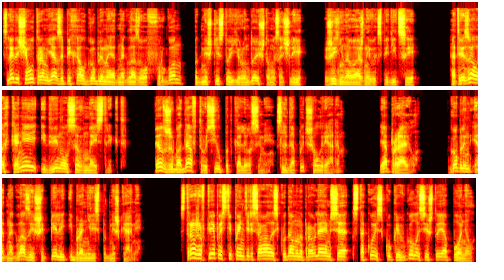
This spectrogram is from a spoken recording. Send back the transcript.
Следующим утром я запихал гоблина и одноглазого в фургон, под мешки с той ерундой, что мы сочли жизненно важной в экспедиции, отвязал их коней и двинулся в Мейстрикт. Пес Жабодав трусил под колесами, следопыт шел рядом. Я правил. Гоблин и Одноглазый шипели и бронились под мешками. Стража в крепости поинтересовалась, куда мы направляемся, с такой скукой в голосе, что я понял,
